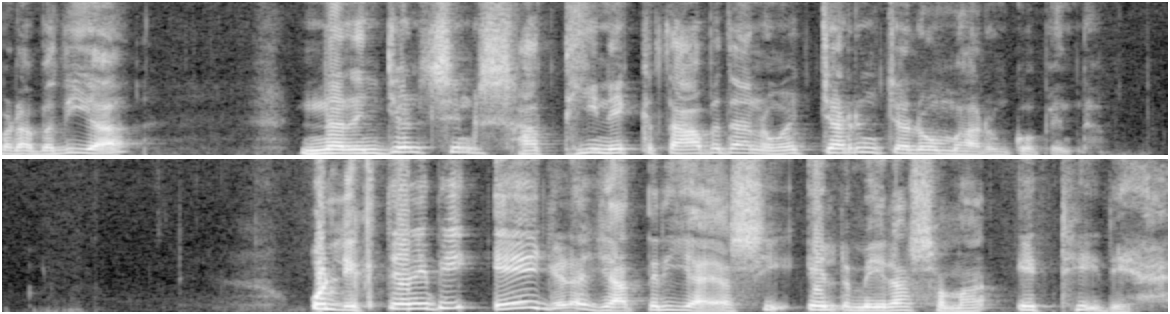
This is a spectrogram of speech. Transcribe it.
ਬੜਾ ਵਧੀਆ। ਨਰਿੰਜਨ ਸਿੰਘ ਸਾਥੀ ਨੇ ਕਿਤਾਬ ਦਾ ਨਾਮ ਹੈ, ਚਰਨ ਚਲੋ ਮਾਰੂ ਗੋਬਿੰਦ। ਉਹ ਲਿਖਦੇ ਨੇ ਵੀ ਇਹ ਜਿਹੜਾ ਯਾਤਰੀ ਆਇਆ ਸੀ, ਇਹ ਮੇਰਾ ਸਮਾਂ ਇੱਥੇ ਹੀ ਰਿਹਾ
